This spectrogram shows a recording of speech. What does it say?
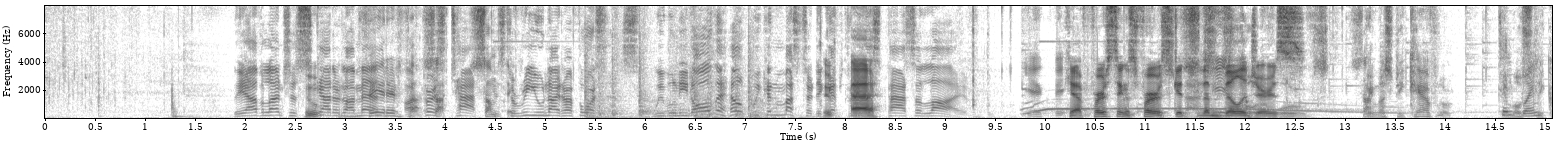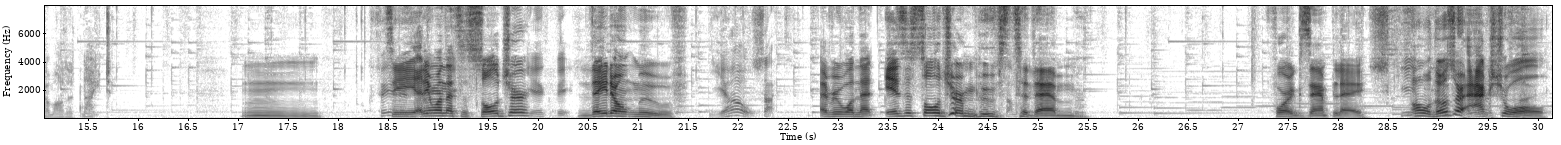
The avalanche has Oop. scattered our men. Our first so- task is to reunite our forces. We will need all the help we can muster to Oop, get through uh. this pass alive. Yeah, first things first, get to them villagers. We must be careful. They mostly come out at night. Hmm. See, anyone that's a soldier, they don't move. Everyone that is a soldier moves to them. For example. Eh? Oh, those are actual.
